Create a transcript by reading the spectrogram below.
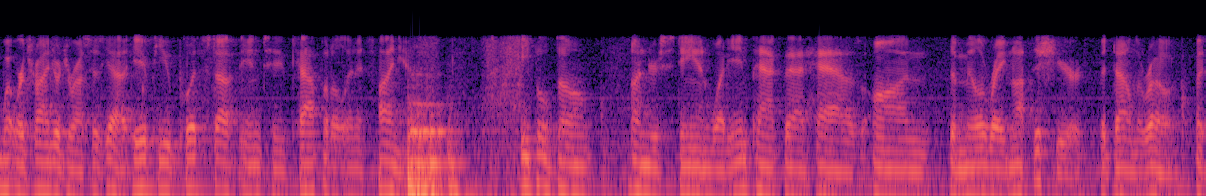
what we're trying to address is, yeah, if you put stuff into capital and it's financed, people don't understand what impact that has on the mill rate, not this year, but down the road. But,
